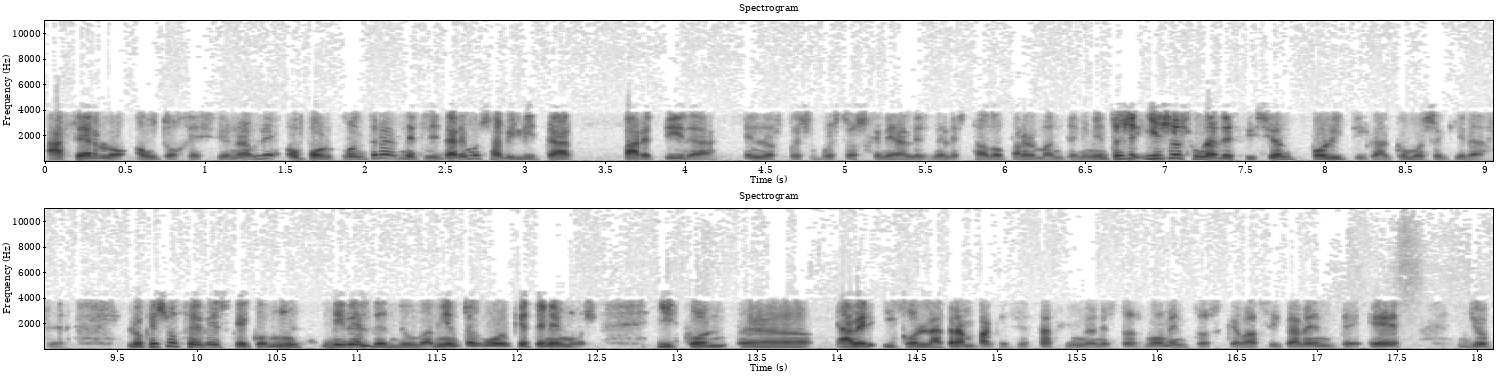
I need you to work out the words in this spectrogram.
hacerlo autogestionable o por contra necesitaremos habilitar partida en los presupuestos generales del Estado para el mantenimiento. Y eso es una decisión política, como se quiere hacer. Lo que sucede es que con un nivel de endeudamiento como el que tenemos y con, eh, a ver, y con la trampa que se está haciendo en estos momentos, que básicamente es yo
